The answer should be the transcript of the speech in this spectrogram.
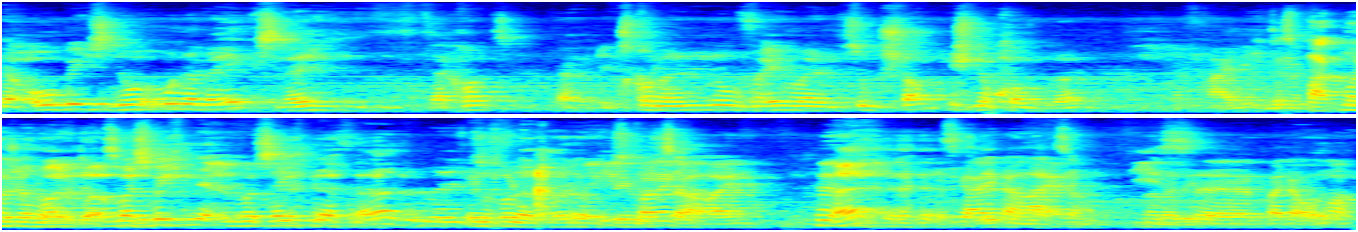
der Obi ist nur unterwegs. Ne, da kommt, jetzt kann er nicht nur auf einmal zum Stammtisch noch kommen. Ne. Das packen wir schon mal Was, was, ich was soll ich denn da fragen? 500 Euro. Ist gar nicht daheim. Die ist gar nicht daheim. Die ist äh, bei der Oma.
